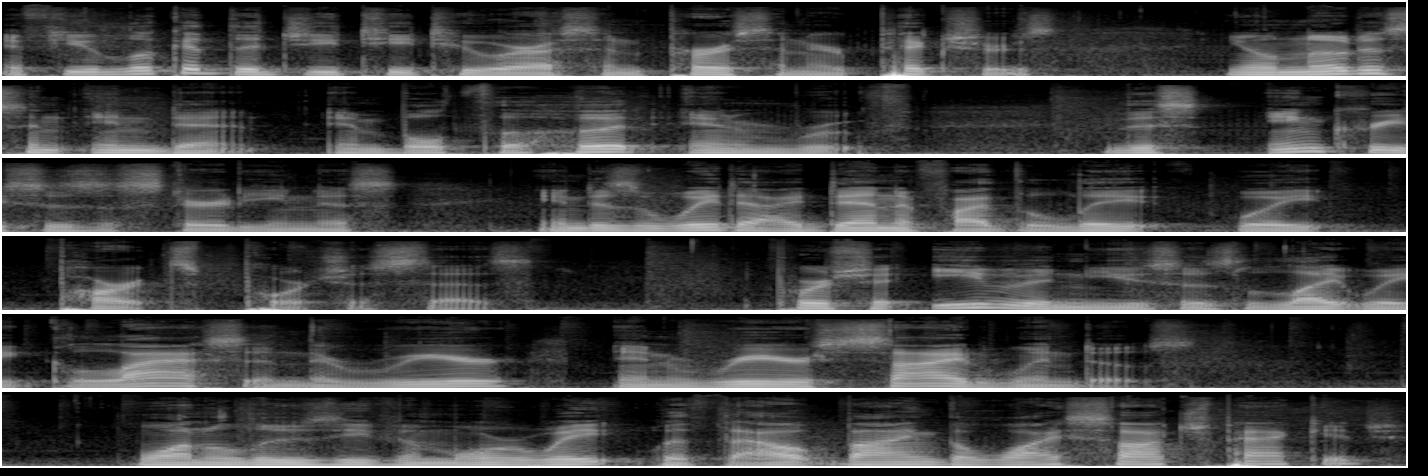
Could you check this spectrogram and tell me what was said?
If you look at the GT2 RS in person or pictures, you'll notice an indent in both the hood and roof. This increases the sturdiness and is a way to identify the lightweight parts, Porsche says. Porsche even uses lightweight glass in the rear and rear side windows. Want to lose even more weight without buying the Weissach package?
